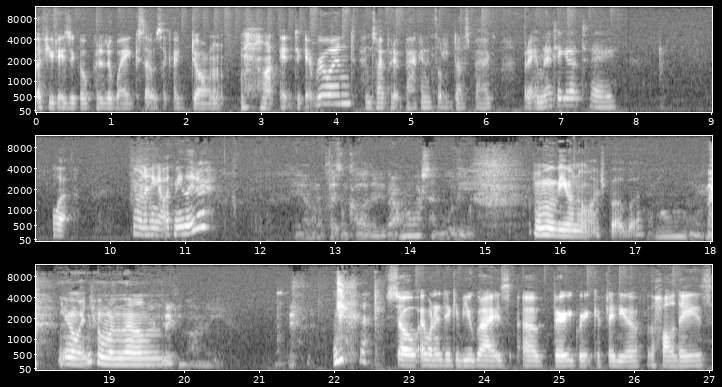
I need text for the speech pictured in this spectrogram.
a few days ago put it away because I was like, I don't want it to get ruined. And so I put it back in its little dust bag. But I am to take it out today. What? You want to hang out with me later? Yeah, I want to play some Call of Duty, but I want to watch that movie. What movie you want to watch, Boba? Come on. You want Home You're Alone. picking on me. so I wanted to give you guys a very great gift idea for the holidays.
